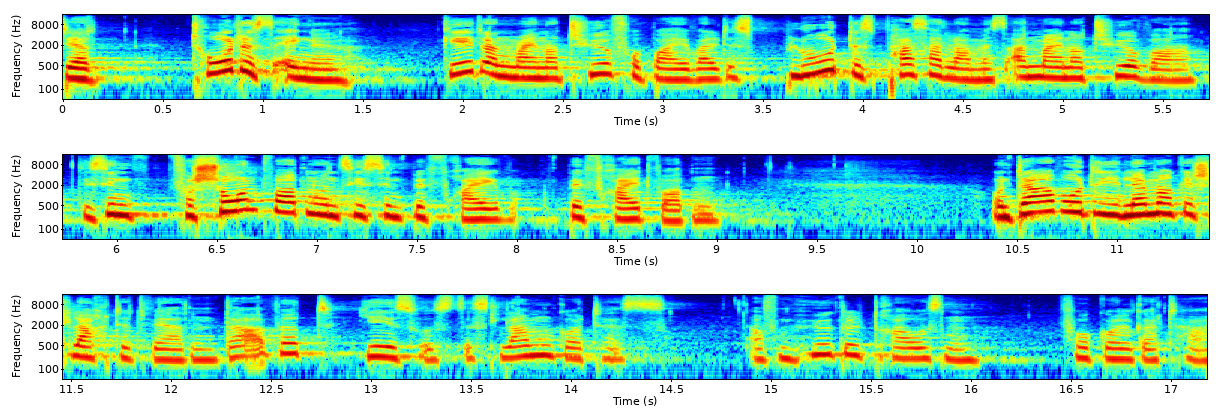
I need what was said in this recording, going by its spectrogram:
Der Todesengel geht an meiner Tür vorbei, weil das Blut des Passalammes an meiner Tür war. Die sind verschont worden und sie sind befreit befreit worden. Und da, wo die Lämmer geschlachtet werden, da wird Jesus, das Lamm Gottes, auf dem Hügel draußen vor Golgatha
